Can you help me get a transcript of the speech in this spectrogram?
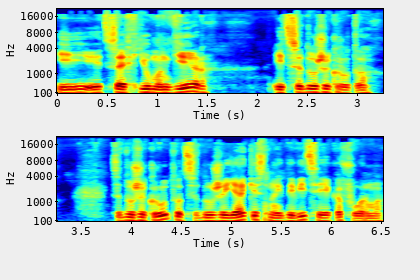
І це Human Gear. І це дуже круто. Це дуже круто, це дуже якісно і дивіться, яка форма.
